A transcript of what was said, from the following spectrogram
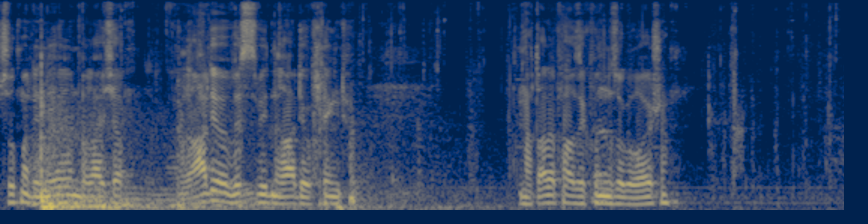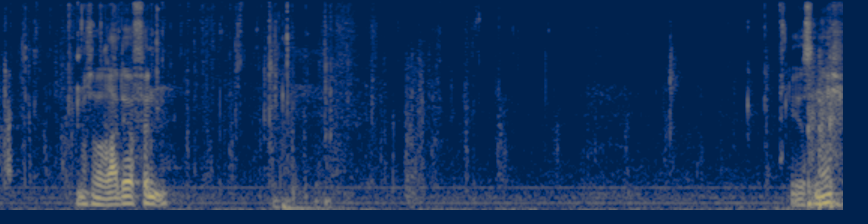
Such mal den näheren Bereich ab. Radio, ihr wisst, wie ein Radio klingt. Macht alle paar Sekunden so Geräusche. Müssen wir Radio finden. Hier ist nicht.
